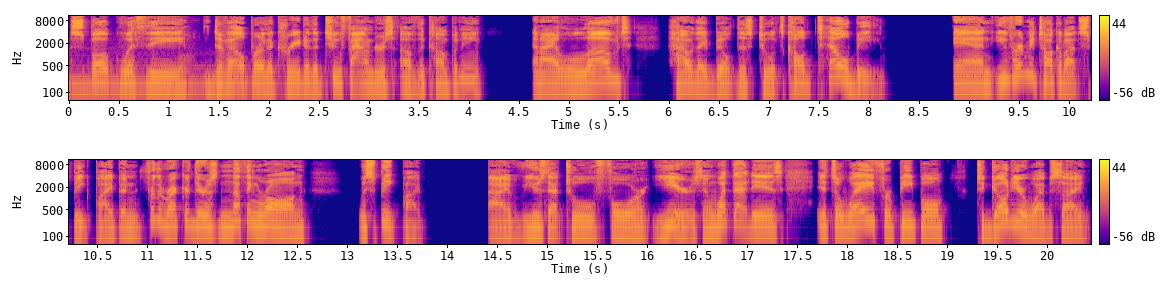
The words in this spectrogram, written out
spoke with the developer, the creator, the two founders of the company, and I loved how they built this tool. It's called Telbee. And you've heard me talk about SpeakPipe. And for the record, there is nothing wrong with SpeakPipe. I've used that tool for years. And what that is, it's a way for people to go to your website,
